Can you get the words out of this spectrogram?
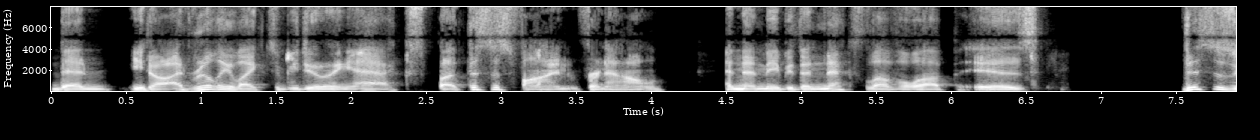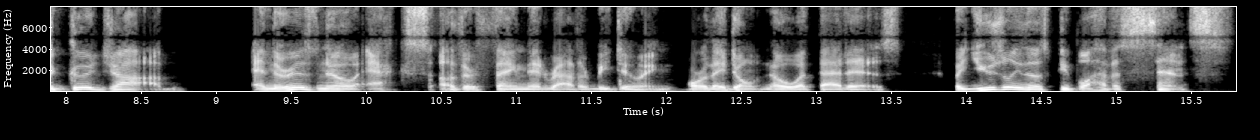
then, you know, I'd really like to be doing X, but this is fine for now. And then maybe the next level up is this is a good job and there is no X other thing they'd rather be doing, or they don't know what that is. But usually those people have a sense.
